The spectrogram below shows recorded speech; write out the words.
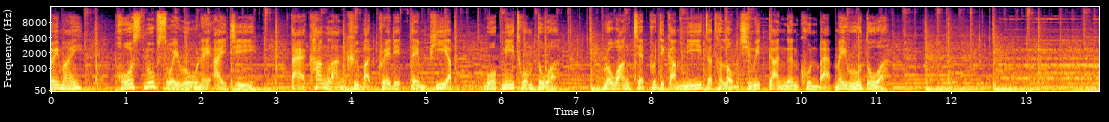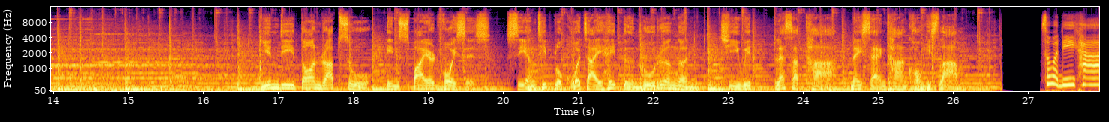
คยไหม โพสต์รูปสวยหรูใน IG แต่ข้างหลังคือบัตรเครดิตเต็มเพียบ บวกหนี้ท่วมตัว ระวังเจ็ดพฤติกรรมนี้จะถล่มชีวิตการเงินคุณแบบไม่รู้ตัว ยินดีต้อนรับสู่ Inspired Voices เสียงที่ปลุกหัวใจให้ตื่นรู้เรื่องเงิน ชีวิตและศรัทธาในแสงทางของอิสลาม สวัสดีค่ะ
